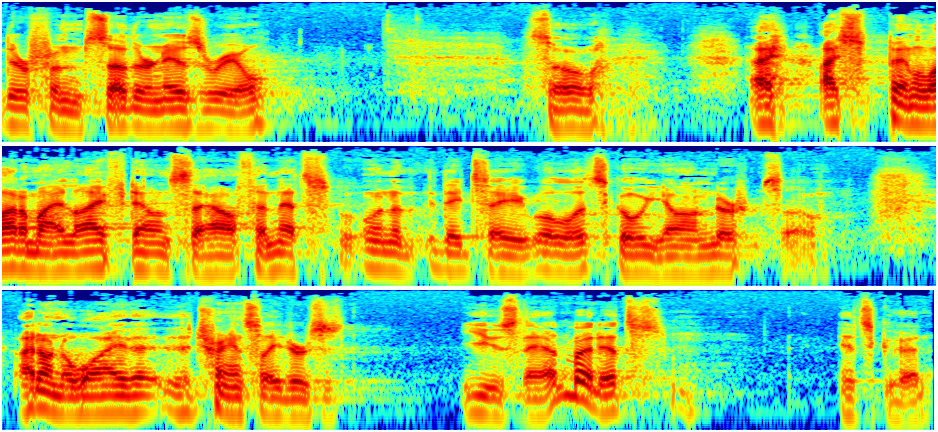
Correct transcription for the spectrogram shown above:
they're from southern Israel. So I, I spent a lot of my life down south, and that's one of, they'd say, Well, let's go yonder. So I don't know why the, the translators use that, but it's, it's good.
